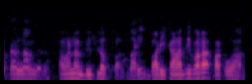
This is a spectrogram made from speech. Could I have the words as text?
আপনার নাম দাদা? আমার নাম বিপ্লব পাল। বাড়ি? বাড়ি কানাতিপাড়া পাকুহাট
